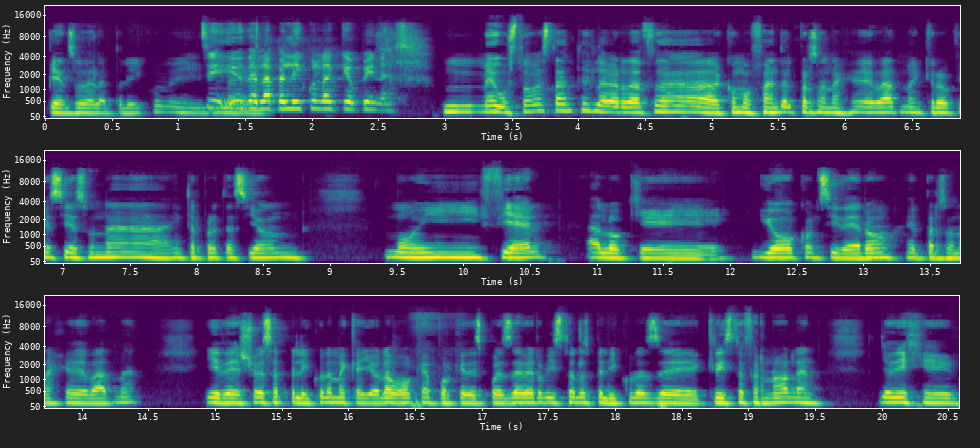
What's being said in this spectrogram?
pienso de la película. Y sí, de la película, ¿qué opinas? Me gustó bastante, la verdad, ah, como fan del personaje de Batman, creo que sí es una interpretación muy fiel a lo que yo considero el personaje de Batman. Y de hecho esa película me cayó la boca porque después de haber visto las películas de Christopher Nolan, yo dije,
